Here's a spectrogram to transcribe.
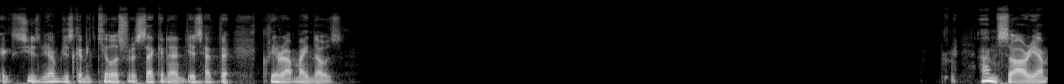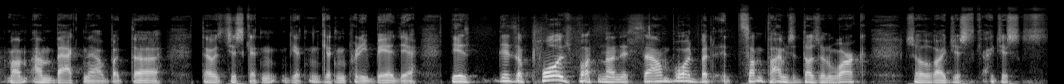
excuse me, I'm just going to kill us for a second and just have to clear out my nose. I'm sorry, I'm, I'm, I'm back now, but uh, that was just getting getting getting pretty bad there. There's there's a pause button on this soundboard, but it, sometimes it doesn't work. So I just I just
